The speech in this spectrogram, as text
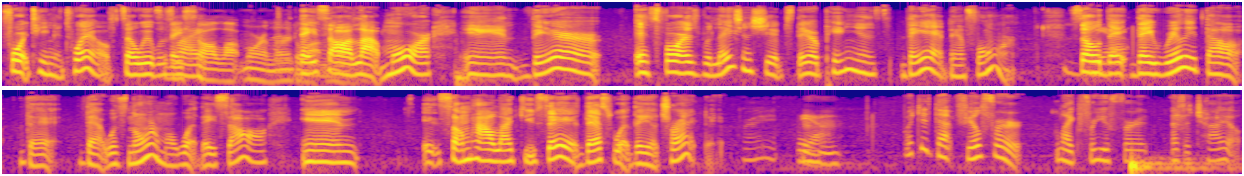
14 and 12. So it was so they like saw a lot more and learned a they saw more. a lot more and their as far as relationships, their opinions they had been formed. So yeah. they they really thought that that was normal what they saw and it somehow like you said that's what they attracted. Right. Yeah. Mm-hmm. What did that feel for like for you for as a child?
